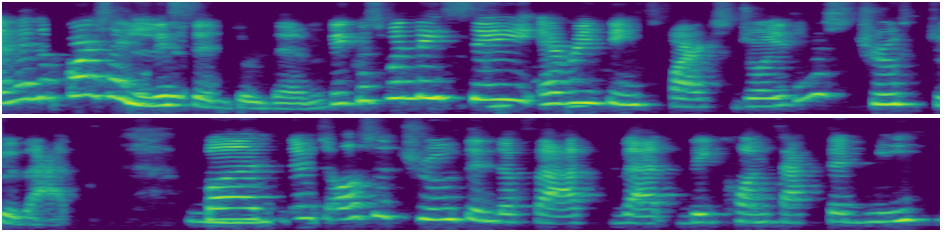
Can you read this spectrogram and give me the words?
And then, of course, I listen to them because when they say everything sparks joy, there's truth to that. But mm-hmm. there's also truth in the fact that they contacted me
